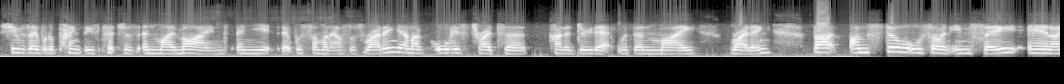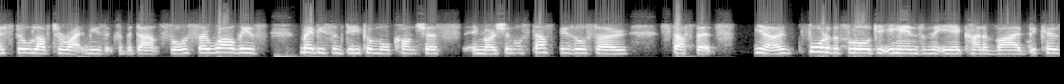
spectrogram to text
she was able to paint these pictures in my mind and yet it was someone else's writing and I've always tried to kind of do that within my writing. But I'm still also an MC and I still love to write music for the dance floor. So while there's maybe some deeper more conscious emotional stuff there's also stuff that's you know fall to the floor get your hands in the air kind of vibe because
